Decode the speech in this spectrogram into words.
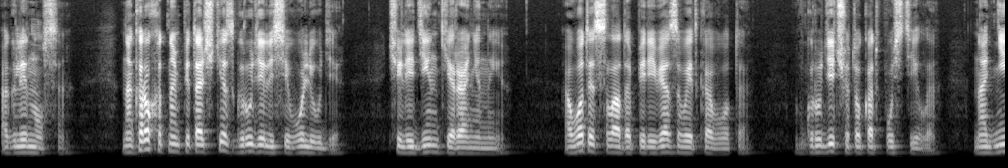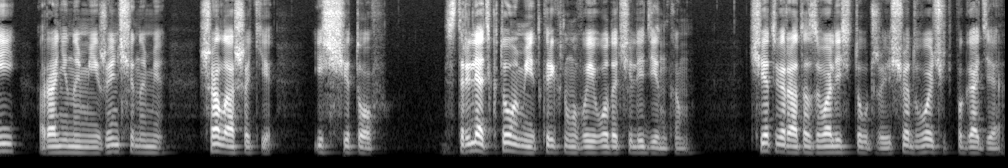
Оглянулся. На крохотном пятачке сгрудились его люди. Челединки раненые. А вот и Слада перевязывает кого-то. В груди чуток отпустила. Над ней, ранеными и женщинами, шалашики из щитов, «Стрелять кто умеет?» — крикнул воевода челединком. Четверо отозвались тут же, еще двое чуть погодя.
